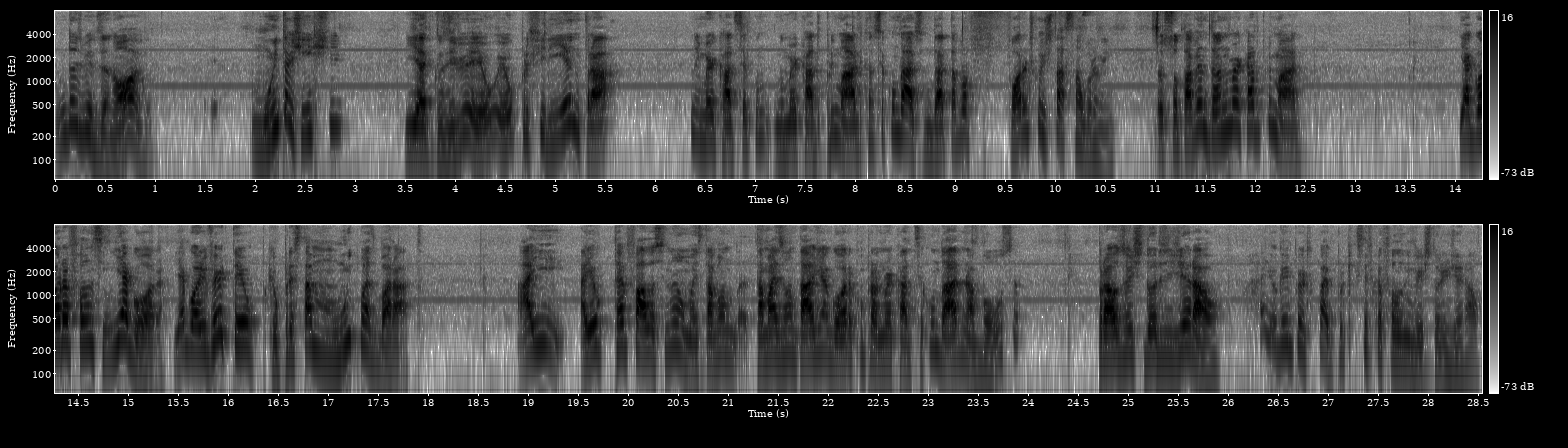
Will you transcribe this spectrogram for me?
em 2019, muita gente, e inclusive eu, eu preferia entrar no mercado, no mercado primário que no secundário. O secundário estava fora de cogitação para mim. Eu só estava entrando no mercado primário. E agora falando assim, e agora? E agora inverteu, porque o preço está muito mais barato. Aí, aí eu até falo assim, não, mas tá, tá mais vantagem agora comprar no mercado secundário, na bolsa, para os investidores em geral. Aí alguém perguntou, pai, por que você fica falando investidor em geral?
